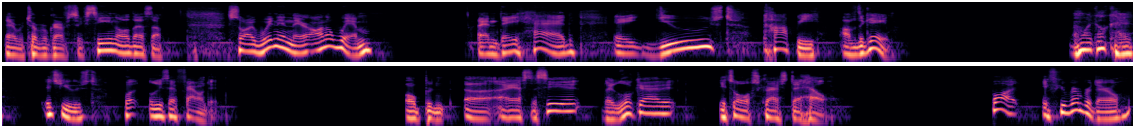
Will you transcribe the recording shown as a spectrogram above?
They have a TurboGrafx 16, all that stuff. So I went in there on a whim, and they had a used copy of the game. I'm like, okay, it's used, but at least I found it. Open, uh, I asked to see it. They look at it. It's all scratched to hell. But if you remember, Darrell,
